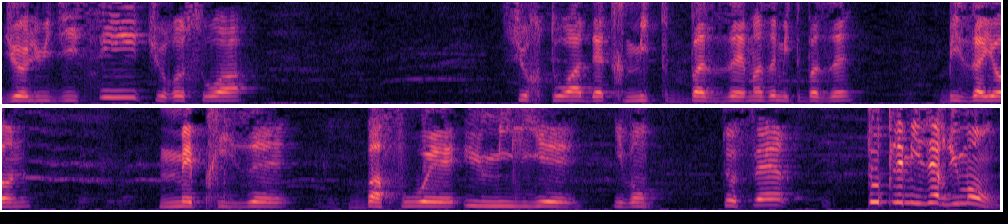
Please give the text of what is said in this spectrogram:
Dieu lui dit, si tu reçois sur toi d'être mitbazé, mazé mitbazé, bisayon, méprisé, bafoué, humilié, ils vont te faire toutes les misères du monde.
